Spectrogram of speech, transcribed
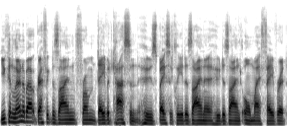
You can learn about graphic design from David Carson, who's basically a designer who designed all my favorite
